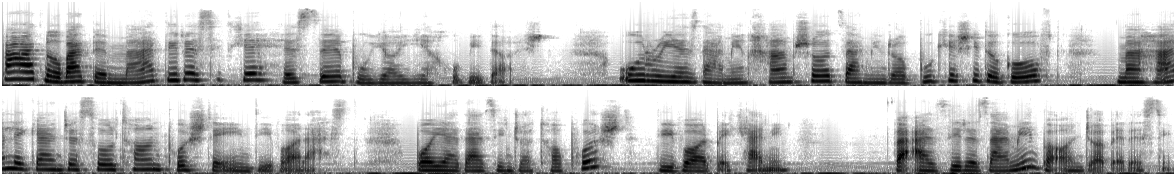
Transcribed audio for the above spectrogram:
بعد نوبت به مردی رسید که حس بویایی خوبی داشت. او روی زمین خم شد زمین را بو کشید و گفت محل گنج سلطان پشت این دیوار است. باید از اینجا تا پشت دیوار بکنیم و از زیر زمین به آنجا برسیم.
